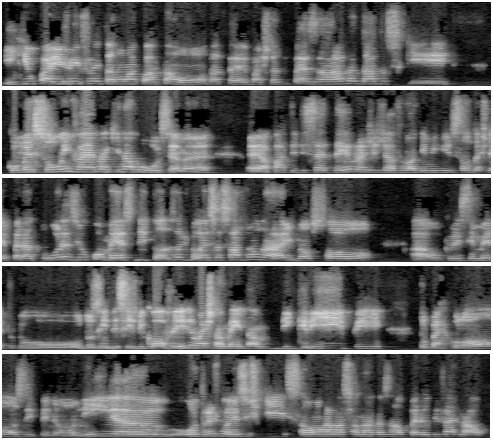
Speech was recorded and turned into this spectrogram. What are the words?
e que o país vem enfrentando uma quarta onda até bastante pesada, dados que começou o inverno aqui na Rússia, né? É, a partir de setembro, a gente já viu uma diminuição das temperaturas e o começo de todas as doenças sazonais, não só ah, o crescimento do, dos índices de Covid, mas também de gripe, tuberculose, pneumonia, outras doenças que são relacionadas ao período invernal.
